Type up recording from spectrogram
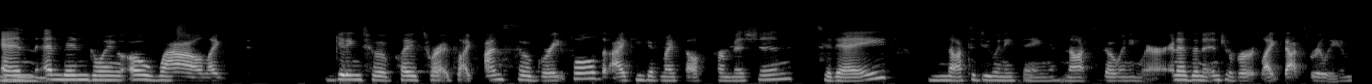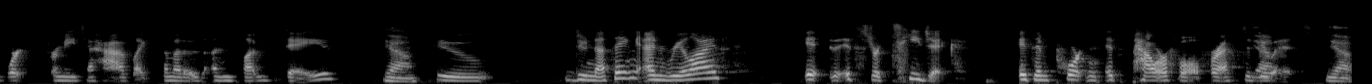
Mm-hmm. And, and then going, oh wow, like getting to a place where it's like, I'm so grateful that I can give myself permission today not to do anything, not to go anywhere. And as an introvert, like that's really important for me to have like some of those unplugged days. Yeah. To do nothing and realize it, it's strategic. It's important. It's powerful for us to Yeah. do it. Yeah.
